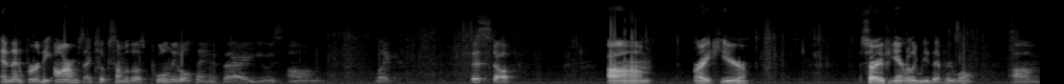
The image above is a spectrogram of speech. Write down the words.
and then for the arms, I took some of those pool noodle things that I use, um, like this stuff, um, right here. Sorry if you can't really read that very well. Um,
